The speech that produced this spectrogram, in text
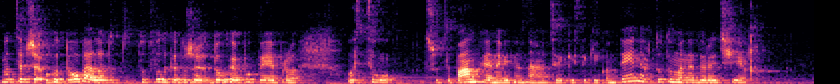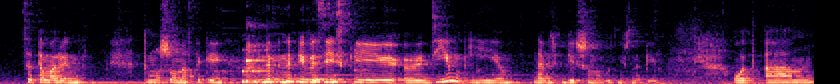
Ну, це вже готове, але тут, тут велика дуже довга епопея про ось цю, що це банка, я навіть не знаю, це якийсь такий контейнер. Тут у мене, до речі, це тамаринд, тому що у нас такий напівазійський е, дім і навіть більше, мабуть, ніж напів. От, ем,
